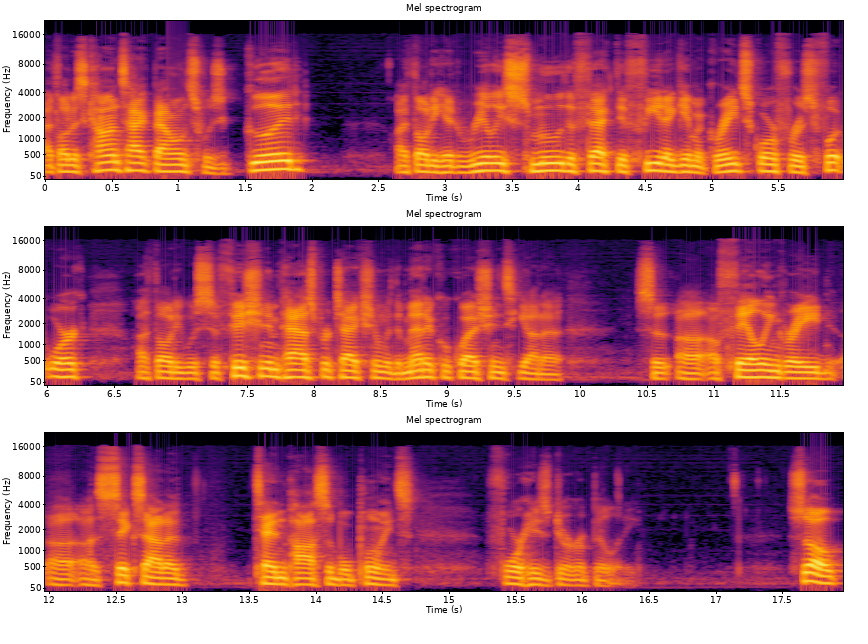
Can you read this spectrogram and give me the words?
I thought his contact balance was good. I thought he had really smooth, effective feet. I gave him a great score for his footwork. I thought he was sufficient in pass protection with the medical questions. He got a a failing grade, uh, a six out of ten possible points for his durability. So,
